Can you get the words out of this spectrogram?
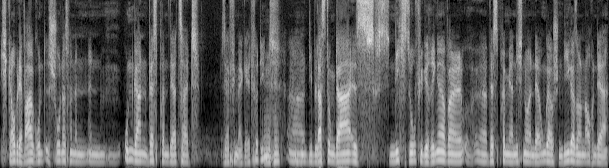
ich glaube, der wahre Grund ist schon, dass man in, in Ungarn, Westbrem derzeit sehr viel mehr Geld verdient. Mhm. Äh, die Belastung da ist nicht so viel geringer, weil äh, Westbrem ja nicht nur in der ungarischen Liga, sondern auch in der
